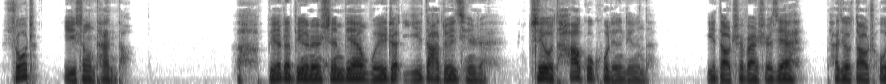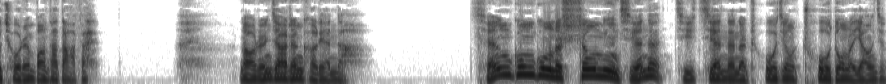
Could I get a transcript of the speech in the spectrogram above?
说着，医生叹道。啊！别的病人身边围着一大堆亲人，只有他孤苦伶仃的。一到吃饭时间，他就到处求人帮他打饭。哎呀，老人家真可怜呐！钱公公的生命劫难及艰难的处境触动了杨静。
